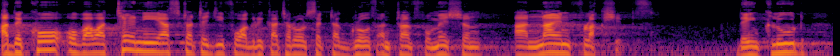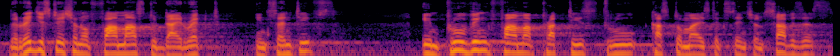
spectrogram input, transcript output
At the core of our 10 year strategy for agricultural sector growth and transformation are nine flagships. They include the registration of farmers to direct incentives, improving farmer practice through customized extension services,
